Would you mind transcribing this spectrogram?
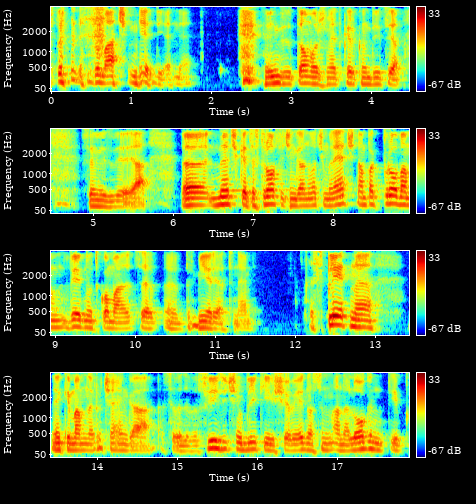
domače medije. Ne. In zato moraš imeti kar kondicijo, se mi zdi. Ja. Uh, neč katastrofičnega nočem reči, ampak probam vedno tako malce uh, primerjati. Ne. Spletne, nekaj imam naročenega, seveda v fizični obliki, še vedno sem analogen, tip,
